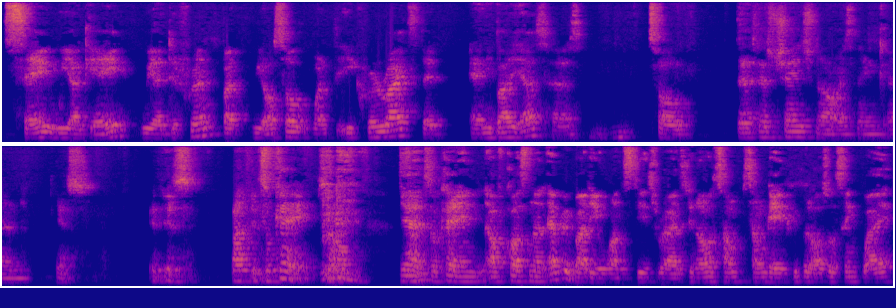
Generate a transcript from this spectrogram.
say we are gay, we are different, but we also want the equal rights that anybody else has. Mhm. So that has changed now, I think, and Yes. It is, but it's okay. So. Yeah, it's okay. And of course, not everybody wants these rights. You know, some some gay people also think, why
